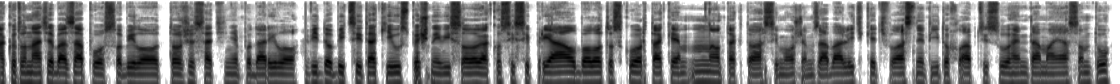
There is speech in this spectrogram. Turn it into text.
Ako to na teba zapôsobilo, to, že sa ti nepodarilo vydobiť si taký úspešný výsledok, ako si si prial, bolo to skôr také, no tak to asi môžem zabaliť, keď vlastne títo chlapci sú hentam a ja som tu,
